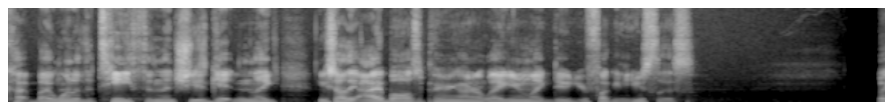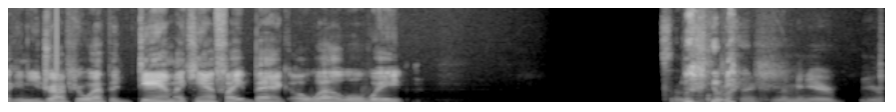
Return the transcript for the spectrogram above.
cut by one of the teeth, and then she's getting like you saw the eyeballs appearing on her leg, and you're like, dude, you're fucking useless. Fucking, you dropped your weapon. Damn, I can't fight back. Oh well, we'll wait. It's unfortunate. 'cause, I mean, you're you're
